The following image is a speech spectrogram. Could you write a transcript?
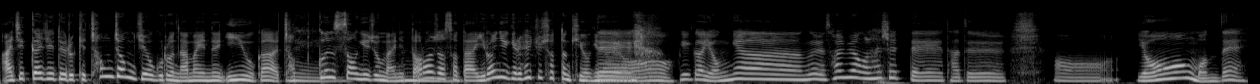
아직까지도 이렇게 청정 지역으로 남아 있는 이유가 네. 접근성이 네. 좀 많이 음. 떨어져서다 이런 얘기를 해주셨던 기억이 네. 나요. 우리가 영양을 설명을 하실 때 다들 어영 뭔데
